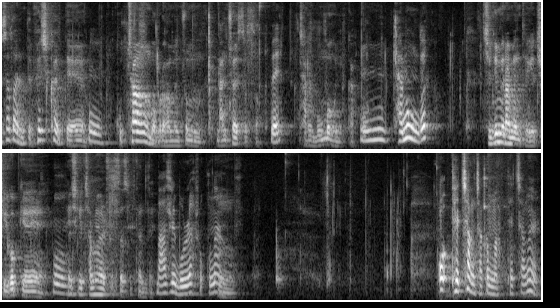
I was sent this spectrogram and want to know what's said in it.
회사 다닐 때 회식할 때 곱창 먹으러 가면 좀 난처했었어. 왜? 잘 못 먹으니까. 음, 잘 먹는데? 지금이라면 되게 즐겁게 회식에 참여할 수 있었을 텐데. 맛을 몰랐었구나. 음. 어, 대창, 잠깐만. 대창을.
